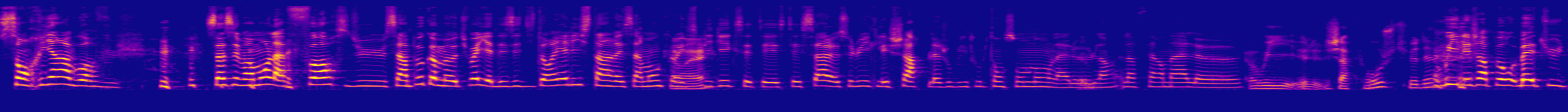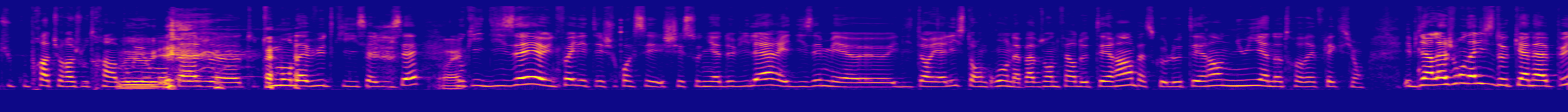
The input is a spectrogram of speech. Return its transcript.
sans rien avoir vu. ça, c'est vraiment la force du. C'est un peu comme, euh, tu vois, il y a des éditorialistes hein, récemment qui ont Ouais. expliqué que c'était ça, celui avec l'écharpe. Là, j'oublie tout le temps son nom, là, l'in- l'infernal. euh, Oui, euh, l'écharpe rouge, tu veux dire? Oui, l'écharpe. rouge. Bah, tu, tu couperas, tu rajouteras un Oui, bruit au montage. euh, tout, tout le monde a vu de qui il s'agissait. Ouais. Donc il disait, une fois il était, je crois que c'est chez Sonia De Villers, et il disait, mais euh, éditorialiste, en gros, on n'a pas besoin de faire de terrain parce que le terrain nuit à notre réflexion. Eh bien, la journaliste de Canapé,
